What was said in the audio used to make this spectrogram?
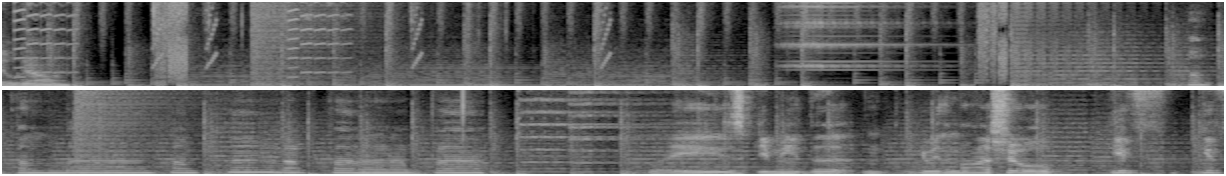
Still going. Please give me the give me the marshal. Give give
